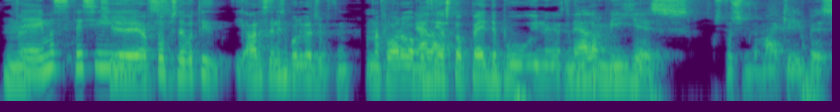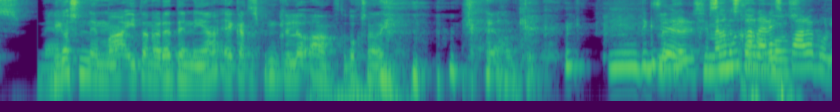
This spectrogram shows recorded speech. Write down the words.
Ναι. Ε, είμαστε στη θέση. Και αυτό πιστεύω ότι οι άλλες ταινίες είναι πολύ καλύτερες από αυτήν. Να πάρω απευθείας αλλά- στο 5 που είναι αυτό Ναι, που αλλά κάνουμε. πήγες στο σινεμά και είπες. Ναι, Πήγα στο σινεμά, ήταν ωραία ταινία, έκατσα σπίτι μου και λέω Α, αυτό το έχω ξαναδεί. οκ. Μ, δεν ξέρω, Δηλαδή, ρε, σε μένα μου σαν είχαν Star αρέσει Wars, πάρα Είναι το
